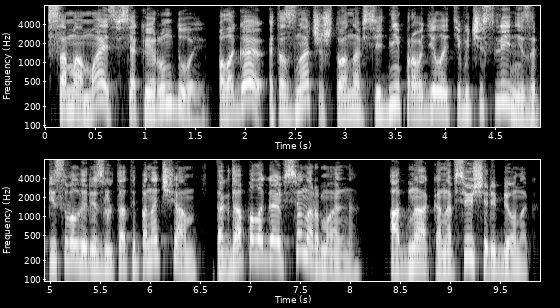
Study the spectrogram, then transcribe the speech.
Сама маясь всякой ерундой. Полагаю, это значит, что она все дни проводила эти вычисления записывала результаты по ночам. Тогда, полагаю, все нормально. Однако, она все еще ребенок.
